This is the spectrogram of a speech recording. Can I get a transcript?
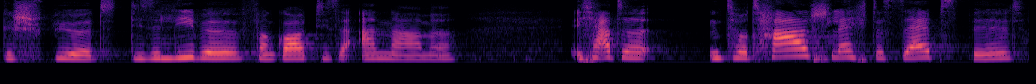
gespürt, diese Liebe von Gott, diese Annahme. Ich hatte ein total schlechtes Selbstbild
